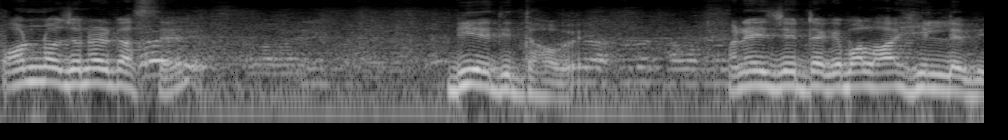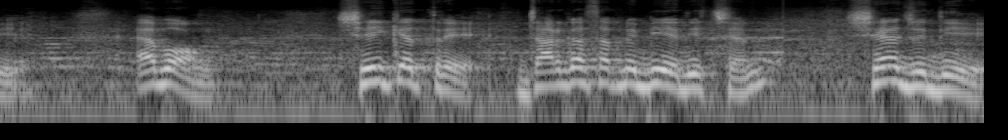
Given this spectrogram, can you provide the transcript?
অন্যজনের কাছে বিয়ে দিতে হবে। মানে এই যেটাকে বলা হয় হিল্লে বিয়ে। এবং সেই ক্ষেত্রে যার কাছে আপনি বিয়ে দিচ্ছেন, সে যদি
